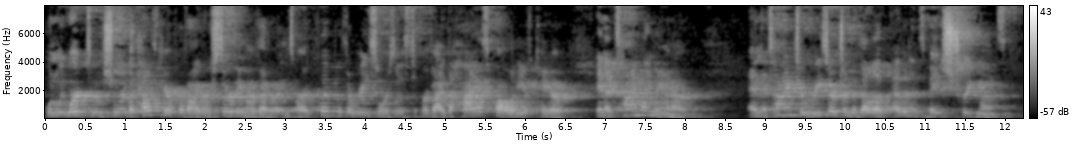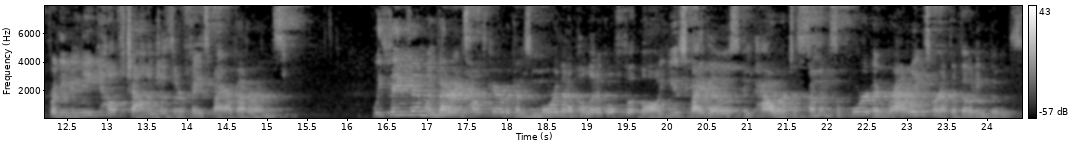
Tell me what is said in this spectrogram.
When we work to ensure that healthcare providers serving our veterans are equipped with the resources to provide the highest quality of care in a timely manner and the time to research and develop evidence based treatments for the unique health challenges that are faced by our veterans. We thank them when veterans' health care becomes more than a political football used by those in power to summon support at rallies or at the voting booths.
